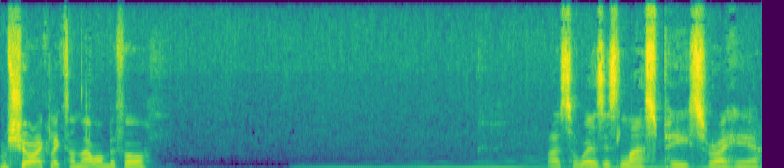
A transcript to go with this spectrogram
I'm sure I clicked on that one before. Right, so where's this last piece right here?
